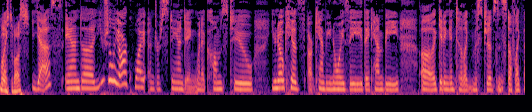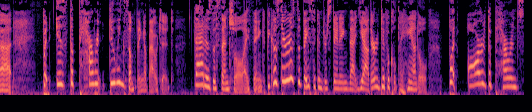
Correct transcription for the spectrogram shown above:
Most of us. yes, and uh, usually are quite understanding when it comes to you know kids are can be noisy, they can be uh, getting into like mischiefs and stuff like that. But is the parent doing something about it? That is essential, I think, because there is the basic understanding that, yeah, they're difficult to handle. But are the parents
